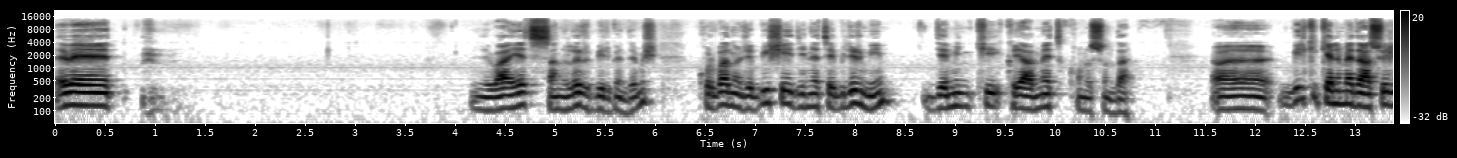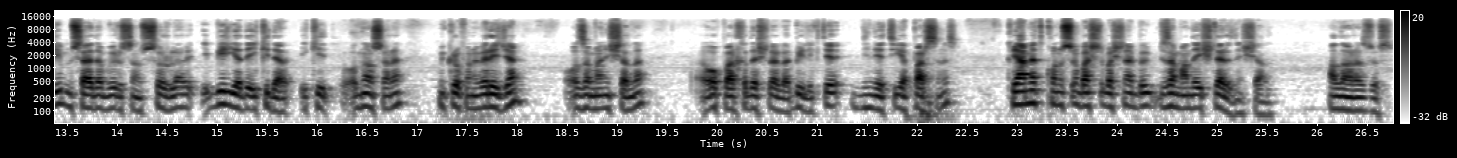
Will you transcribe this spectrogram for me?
Evet. Rivayet sanılır bir gün demiş. Kurban Hoca bir şey dinletebilir miyim? Deminki kıyamet konusunda. Ee, bir iki kelime daha söyleyeyim müsaade buyurursanız sorular. Bir ya da iki de iki ondan sonra mikrofonu vereceğim. O zaman inşallah o arkadaşlarla birlikte dinleti yaparsınız. Kıyamet konusunu başlı başına bir zamanda işleriz inşallah. Allah razı olsun.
